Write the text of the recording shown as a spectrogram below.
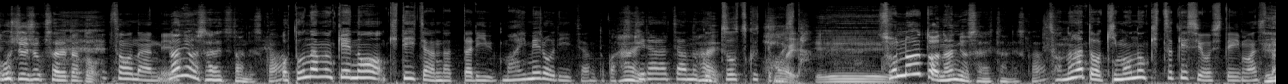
ご就職されたと。そうなんです。何をされてたんですか？大人向けのキティちゃんだったり、マイメロディーちゃんとか、はいキキララちゃんのグッズを作ってました。へーその後は何をされてたんですか？その後は着物着付け師をしていました。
